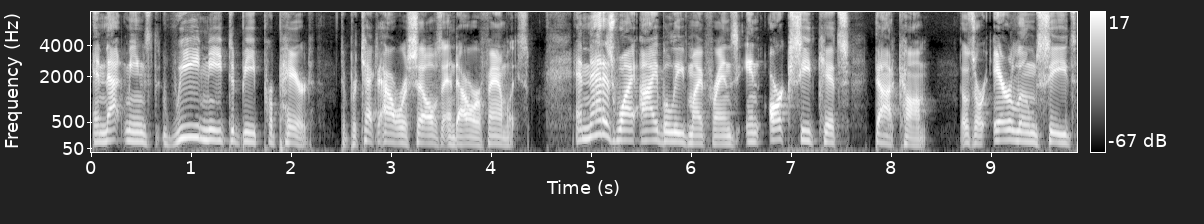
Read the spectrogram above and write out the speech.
And that means that we need to be prepared to protect ourselves and our families. And that is why I believe, my friends, in arcseedkits.com. Those are heirloom seeds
